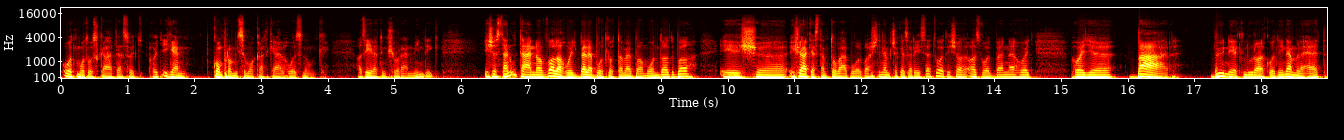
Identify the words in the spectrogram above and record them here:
ott motoszkált ez, hogy, hogy igen, kompromisszumokat kell hoznunk az életünk során mindig. És aztán utána valahogy belebotlottam ebbe a mondatba, és, és elkezdtem tovább olvasni, nem csak ez a részlet volt, és az volt benne, hogy, hogy bár bűn nélkül uralkodni nem lehet,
